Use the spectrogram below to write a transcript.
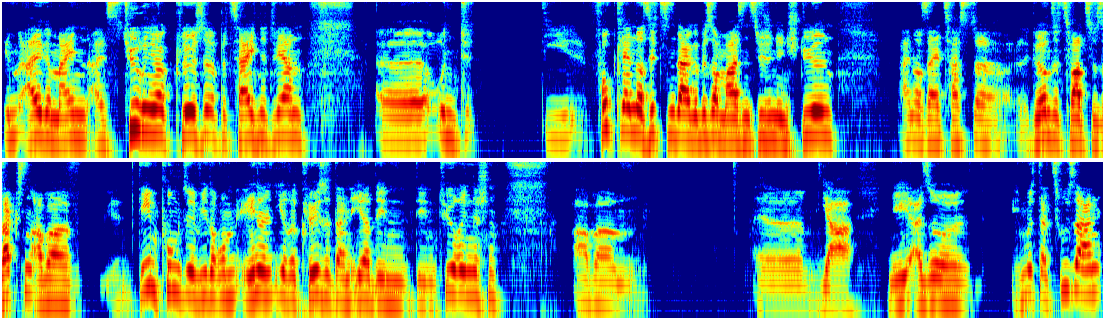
im Allgemeinen als Thüringer Klöße bezeichnet werden. Äh, und die Vogtländer sitzen da gewissermaßen zwischen den Stühlen. Einerseits hast du, gehören sie zwar zu Sachsen, aber in dem Punkt wiederum ähneln ihre Klöße dann eher den, den thüringischen. Aber äh, ja, nee, also ich muss dazu sagen,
